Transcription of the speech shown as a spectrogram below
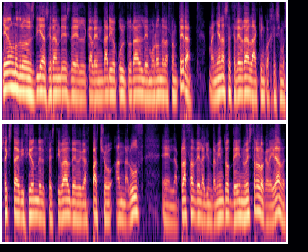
Llega uno de los días grandes del calendario cultural de Morón de la Frontera. Mañana se celebra la 56 edición del Festival del Gazpacho Andaluz en la plaza del Ayuntamiento de nuestra localidad.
